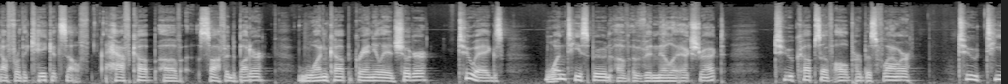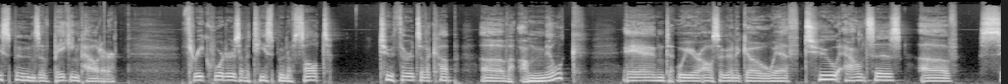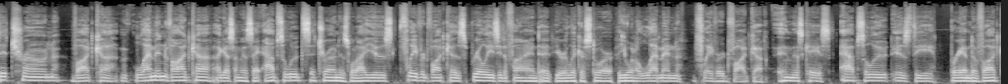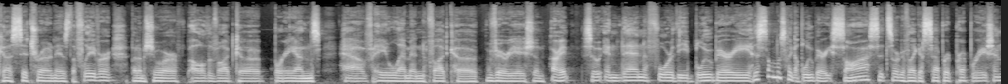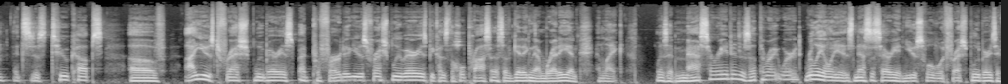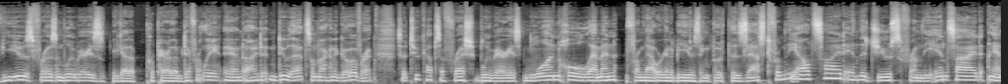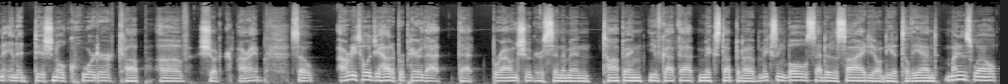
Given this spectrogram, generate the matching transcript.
Now for the cake itself, half cup of softened butter, one cup granulated sugar, two eggs, one teaspoon of vanilla extract, two cups of all purpose flour, two teaspoons of baking powder, three quarters of a teaspoon of salt, two thirds of a cup of a milk, and we are also going to go with two ounces of citron vodka, lemon vodka. I guess I'm going to say Absolut citron is what I use. Flavored vodka is real easy to find at your liquor store. You want a lemon flavored vodka. In this case, Absolut is the brand of vodka. Citron is the flavor, but I'm sure all the vodka brands have a lemon vodka variation. All right. So, and then for the blueberry, this is almost like a blueberry sauce. It's sort of like a separate preparation. It's just two cups of I used fresh blueberries. I'd prefer to use fresh blueberries because the whole process of getting them ready and, and like was it macerated? Is that the right word? Really only is necessary and useful with fresh blueberries. If you use frozen blueberries, you got to prepare them differently. And I didn't do that, so I'm not going to go over it. So, two cups of fresh blueberries, one whole lemon. From that, we're going to be using both the zest from the outside and the juice from the inside, and an additional quarter cup of sugar. All right. So, I already told you how to prepare that that brown sugar cinnamon topping. You've got that mixed up in a mixing bowl, set it aside. You don't need it till the end. Might as well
